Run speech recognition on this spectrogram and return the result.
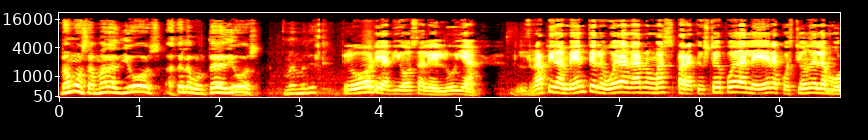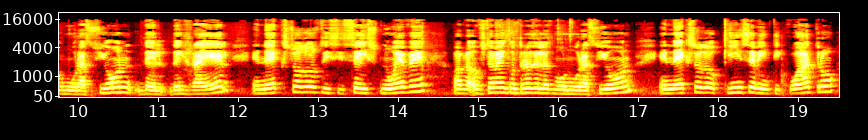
Vamos a amar a Dios, hacer la voluntad de Dios. María. Gloria a Dios, aleluya. Rápidamente le voy a dar nomás para que usted pueda leer a cuestión de la murmuración de, de Israel en Éxodo 16, 9. Usted va a encontrar de la murmuración en Éxodo 15, 24.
